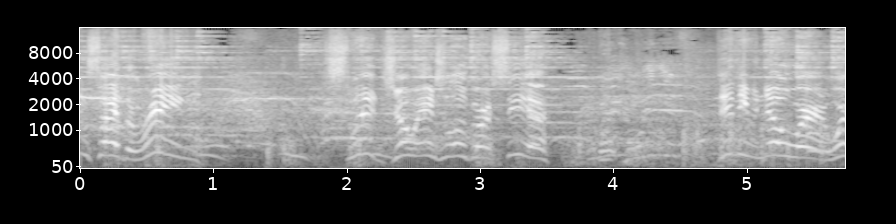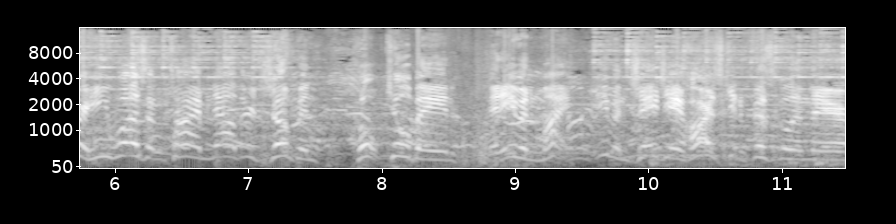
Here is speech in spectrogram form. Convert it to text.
Inside the ring, slid Joe Angelo Garcia. Didn't even know where, where he was at the time. Now they're jumping Colt Killbane, and even Mike, even JJ Hart's getting physical in there.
